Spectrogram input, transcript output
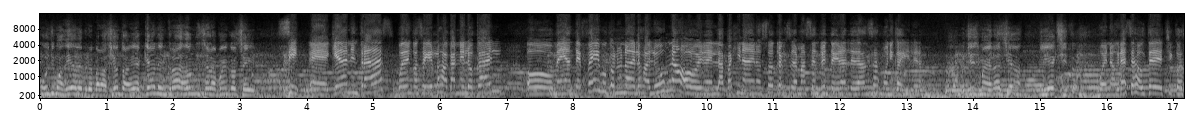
Últimos días de preparación, todavía quedan entradas, ¿dónde se las pueden conseguir? Sí, eh, quedan entradas, pueden conseguirlos acá en el local o mediante Facebook con uno de los alumnos o en la página de nosotros que se llama Centro Integral de Danzas Mónica Aguilera. Muchísimas gracias y éxito. Bueno, gracias a ustedes chicos.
